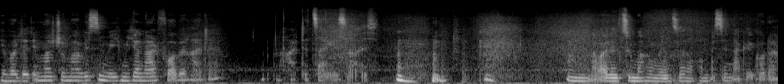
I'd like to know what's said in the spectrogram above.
Ihr wolltet immer schon mal wissen, wie ich mich anal vorbereite? Heute zeige ich es euch. Hm, Aber dazu machen wir uns ja noch ein bisschen nackig, oder?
